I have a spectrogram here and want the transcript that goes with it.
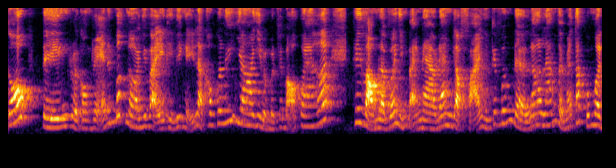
tốt, tiện, rồi còn rẻ đến bất ngờ như vậy thì vi nghĩ là không có lý do gì mà mình phải bỏ qua hết. Hy vọng là với những bạn nào đang gặp phải những cái vấn đề lo lắng về mái tóc của mình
